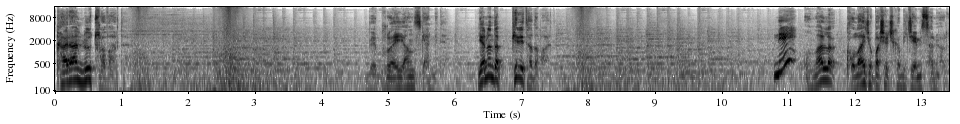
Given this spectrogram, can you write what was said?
Karan Lutra vardı. Ve buraya yalnız gelmedi. Yanında Pirita da vardı. Ne? Onlarla kolayca başa çıkabileceğimi sanıyordum.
